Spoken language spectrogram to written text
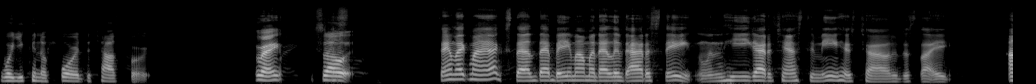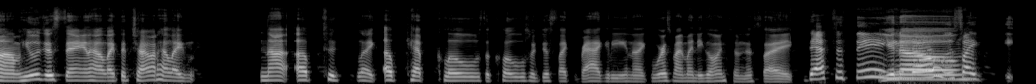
where you can afford the child support? Right. So same like my ex, that that baby mama that lived out of state, when he got a chance to meet his child, just like, um, he was just saying how, like, the child had, like, not up to like, upkept clothes, the clothes are just, like, raggedy and, like, "Where's my money going to?" And it's like, That's the thing, you you know? It's know like, y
